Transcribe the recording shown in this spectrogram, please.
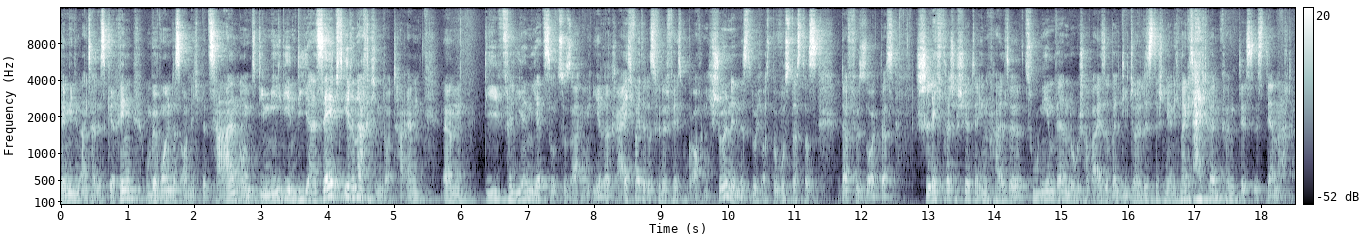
der Medienanteil ist gering und wir wollen das auch nicht bezahlen. Und die Medien, die ja selbst ihre Nachrichten dort teilen, ähm, die verlieren jetzt sozusagen ihre Reichweite. Das findet Facebook auch nicht schön, denn es ist durchaus bewusst, dass das dafür sorgt, dass schlecht recherchierte Inhalte zunehmen werden, logischerweise, weil die journalistischen ja nicht mehr geteilt werden können. Das ist der Nachteil.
